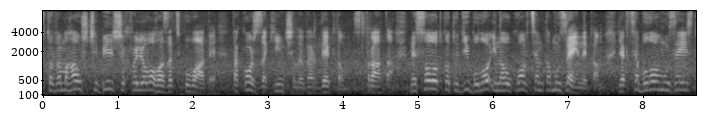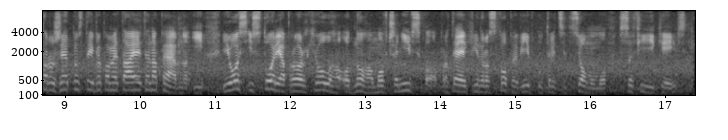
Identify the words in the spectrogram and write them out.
хто вимагав ще більше хвильового зацькувати, також закінчили вердиктом страта. Не солодко тоді було і науковцям та музейникам. Як це було в музеї старожитностей, ви пам'ятаєте напевно. І, і ось історія про археолога одного Мовчанівського, про те, як він розкопи вів у 37-му в Софії Київській.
